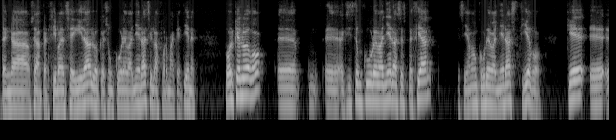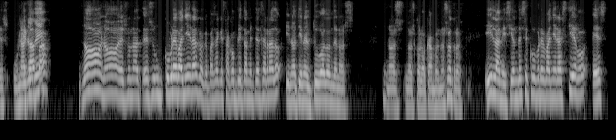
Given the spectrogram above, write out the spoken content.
tenga, o sea, perciba enseguida lo que es un cubre bañeras y la forma que tiene. Porque luego eh, eh, existe un cubre bañeras especial que se llama un cubre bañeras ciego, que es una tapa. No, no, es, una, es un cubre bañeras, lo que pasa es que está completamente cerrado y no tiene el tubo donde nos, nos, nos colocamos nosotros. Y la misión de ese cubre bañeras ciego es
